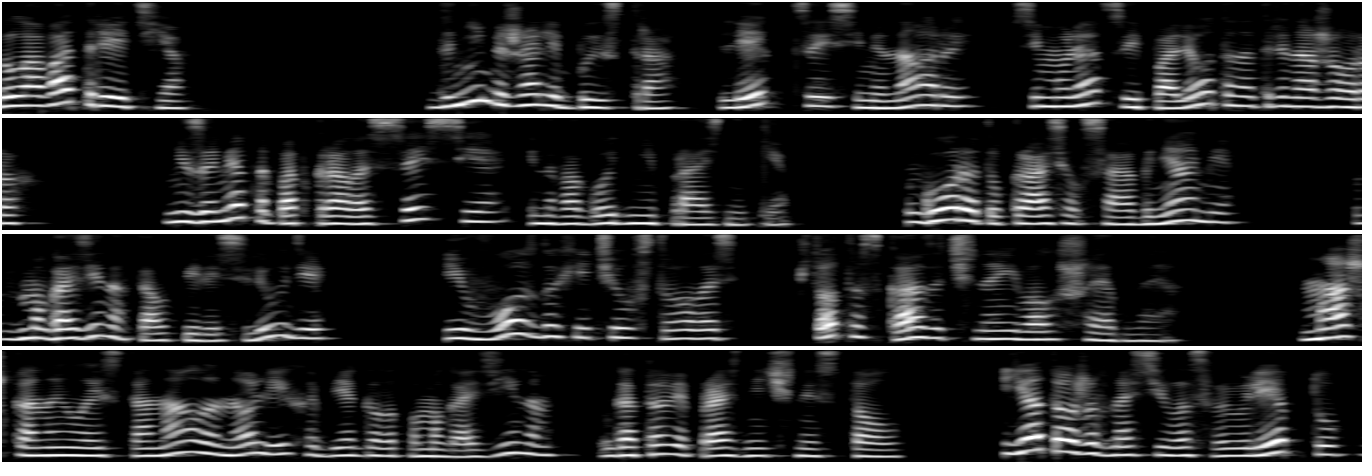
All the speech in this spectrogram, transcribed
Глава третья. Дни бежали быстро. Лекции, семинары, симуляции полета на тренажерах. Незаметно подкралась сессия и новогодние праздники. Город украсился огнями, в магазинах толпились люди, и в воздухе чувствовалось что-то сказочное и волшебное. Машка ныла и стонала, но лихо бегала по магазинам, готовя праздничный стол. Я тоже вносила свою лепту,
